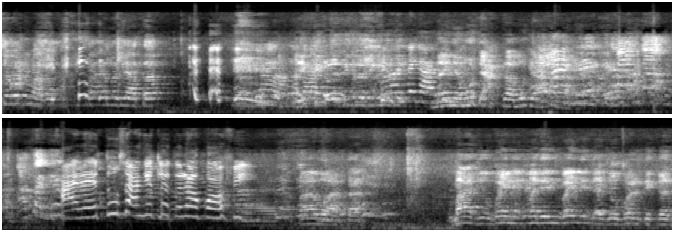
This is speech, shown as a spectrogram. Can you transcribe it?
शेवट नाही नाही अरे तू सांगितलं ना कॉफी. माझी बहिणी मध्ये बहिणीचा जीव पण तिकच.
